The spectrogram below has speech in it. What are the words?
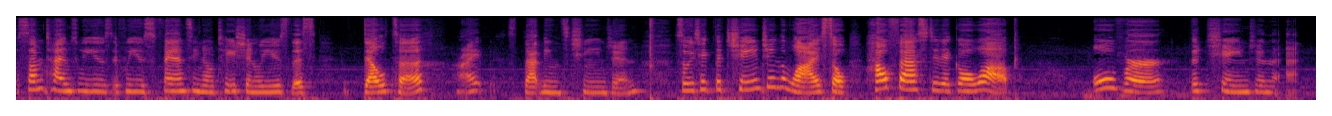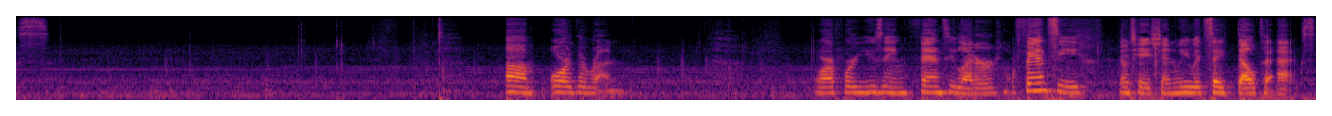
sometimes we use, if we use fancy notation, we use this delta, right? That means change in. So we take the change in the y, so how fast did it go up, over the change in the x. Um, or the run. Or if we're using fancy letter, fancy notation, we would say delta x.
